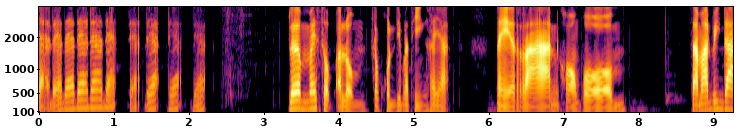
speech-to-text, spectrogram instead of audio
ยะเดะเดะเดะเดะเดะเดะเดะเดะเดะเริ่มไม่สบอารมณ์กับคนที่มาทิ้งขยะ ในร้านของผม สามารถวิ่งได้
